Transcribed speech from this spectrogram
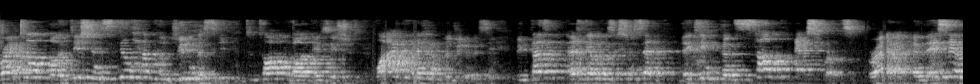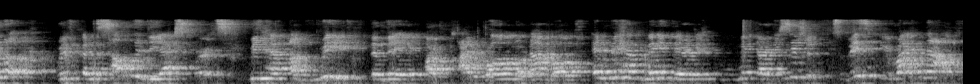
right now politicians still have legitimacy to talk about these issues. Why do they have legitimacy? Because, as the opposition said, they can consult experts, right? And they say, look, we've consulted the experts, we have agreed that they are either wrong or not wrong, and we have made their made our decision. So basically, right now,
